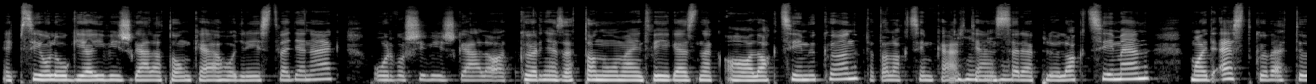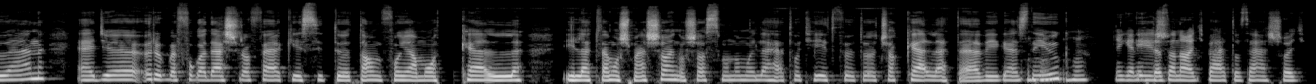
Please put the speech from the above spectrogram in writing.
egy pszichológiai vizsgálaton kell, hogy részt vegyenek, orvosi vizsgálat, környezettanulmányt végeznek a lakcímükön, tehát a lakcímkártyán uh-huh. szereplő lakcímen, majd ezt követően egy örökbefogadásra felkészítő tanfolyamot kell, illetve most már sajnos azt mondom, hogy lehet, hogy hétfőtől csak kellett elvégezniük. Uh-huh, uh-huh. Igen, és... itt ez a nagy változás, hogy,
